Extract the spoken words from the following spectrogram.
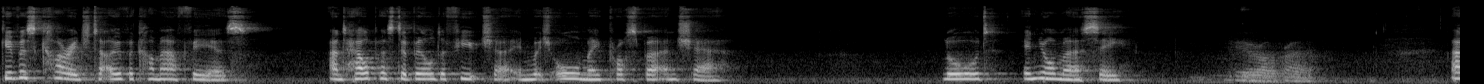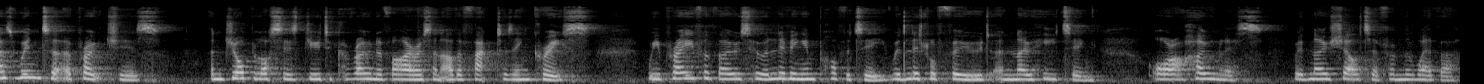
Give us courage to overcome our fears and help us to build a future in which all may prosper and share. Lord, in your mercy, hear our prayer. As winter approaches and job losses due to coronavirus and other factors increase, we pray for those who are living in poverty with little food and no heating, or are homeless with no shelter from the weather.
